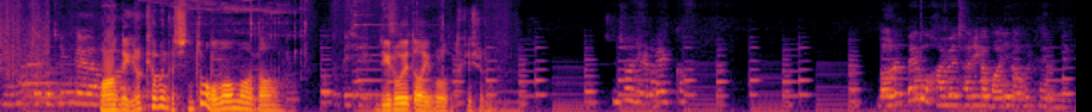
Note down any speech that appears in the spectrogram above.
이것도 챙겨야. 와, 근데 이렇게 해보니까 진짜 어마어마하다. 니로에다가 이걸 어떻게 실어? 가면 자리가 많이 남을 텐데.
